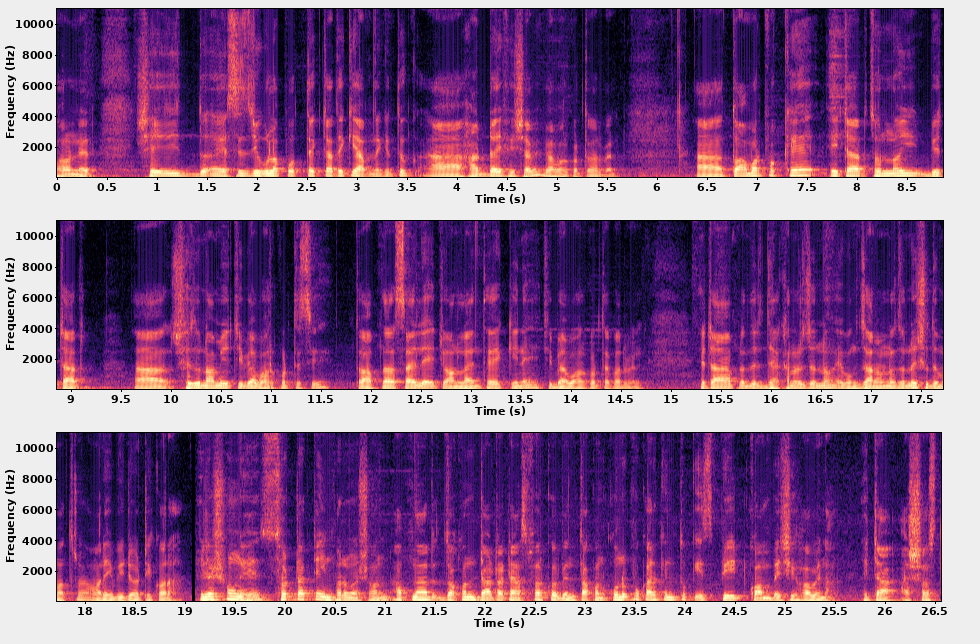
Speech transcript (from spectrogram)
ধরনের, সেই এসএসডিগুলো প্রত্যেকটাতে কি আপনি কিন্তু হার্ড ড্রাইভ হিসাবে ব্যবহার করতে পারবেন। তো আমার পক্ষে এটার জন্যই বেটার সেজন্য আমি এটি ব্যবহার করতেছি। তো আপনারা চাইলে এটি অনলাইন থেকে কিনে এটি ব্যবহার করতে পারবেন। এটা আপনাদের দেখানোর জন্য এবং জানানোর জন্যই শুধুমাত্র আমার এই ভিডিওটি করা। এটার সঙ্গে ছোট্ট একটা ইনফরমেশন আপনার যখন ডাটা ট্রান্সফার করবেন, তখন কোনো প্রকার কিন্তু স্পিড কম বেশি হবে না। এটা আশ্বস্ত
